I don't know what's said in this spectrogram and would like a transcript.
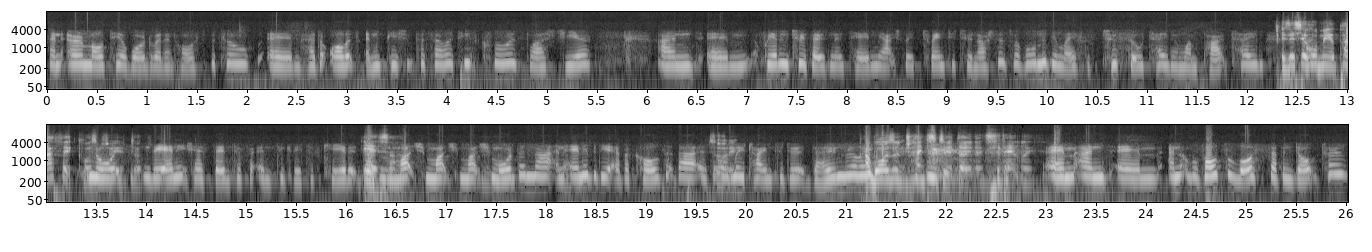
And our multi-award winning hospital um, had all its inpatient facilities closed last year. And um, where in 2010 we actually had 22 nurses, we've only been left with two full-time and one part-time. Is this a homeopathic hospital? No, it's the NHS Centre for Integrative Care. It does yes, much, much, much more than that. And anybody that ever calls it that is Sorry. only trying to do it down, really. I wasn't trying to do it down, incidentally. Um, and um, and we've also lost seven doctors,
